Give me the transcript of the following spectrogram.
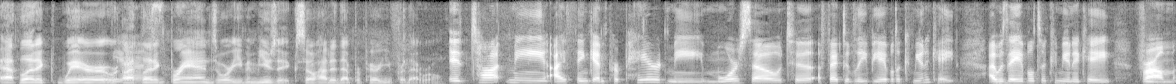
Athletic wear or Yes. athletic brands or even music. So how did that prepare you for that role? it taught me, I think, and prepared me more so to effectively be able to communicate. I was able to communicate from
